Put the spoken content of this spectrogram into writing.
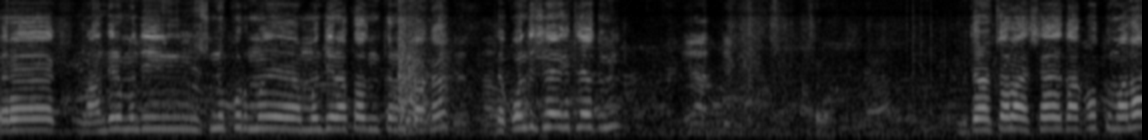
तर अं, नांदेडमध्ये विष्णुपूर म- मंदिर राहतात मित्रांनो काका. तर कोणती शाळा घेतल्या तुम्ही? मित्रांनो चला शाळा दाखव तुम्हाला.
